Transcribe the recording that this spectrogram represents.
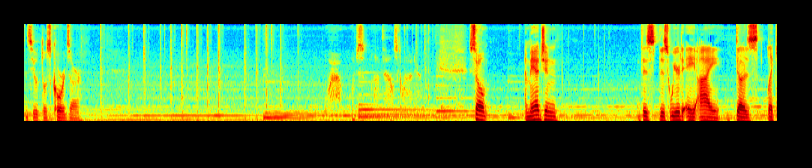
and see what those chords are. Wow, whoops, what the hell's going on here? So, imagine this this weird AI does like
